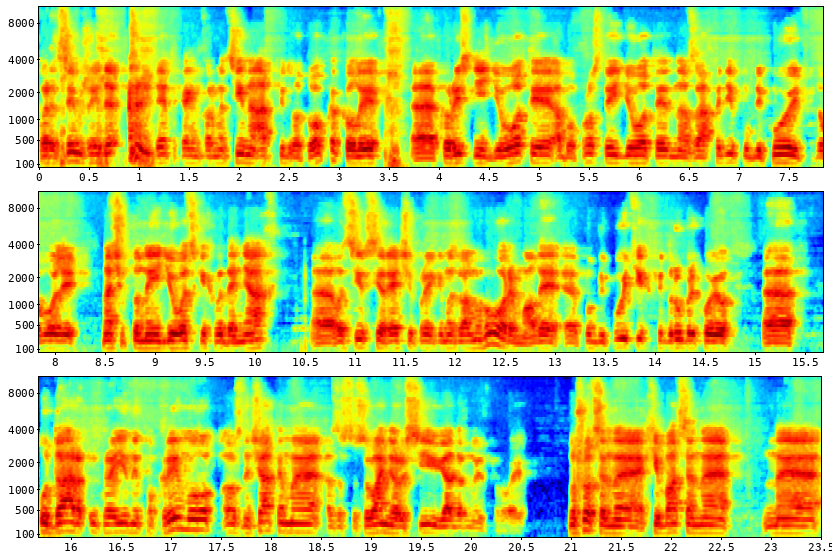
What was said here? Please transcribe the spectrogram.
Перед цим вже йде, йде така інформаційна артпідготовка, коли е, корисні ідіоти або просто ідіоти на заході публікують доволі, начебто, не ідіотських виданнях е, оці всі речі, про які ми з вами говоримо, але е, публікують їх під рубрикою е, Удар України по Криму означатиме застосування Росією ядерної зброї. Ну що це не хіба це не, не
